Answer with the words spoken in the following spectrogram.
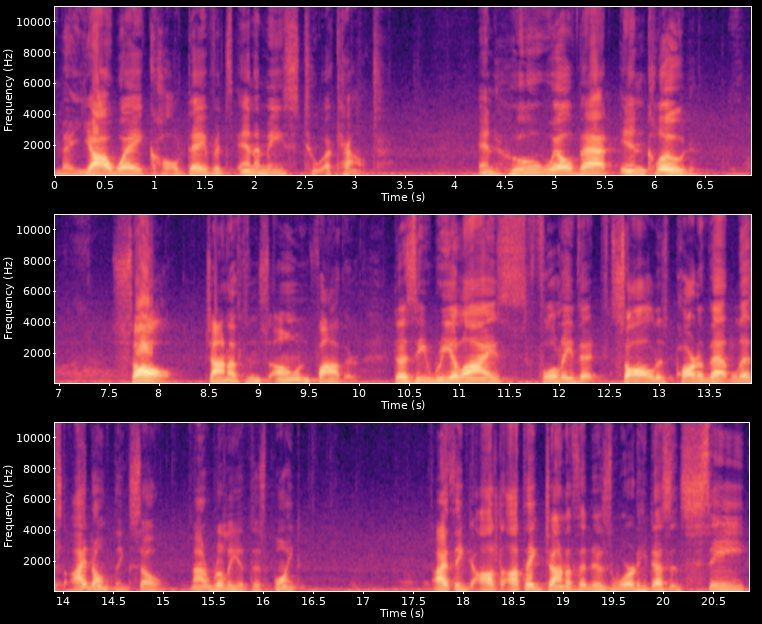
may Yahweh call David's enemies to account. And who will that include? Saul, Jonathan's own father. Does he realize fully that Saul is part of that list? I don't think so. Not really at this point. I think I'll, I'll take Jonathan at his word. He doesn't see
